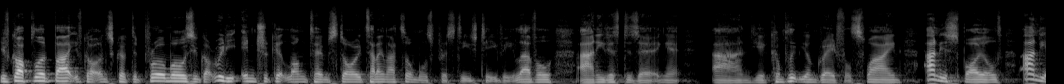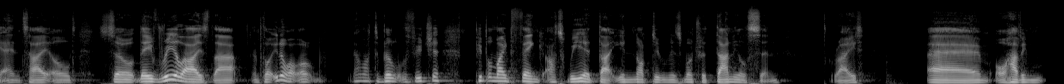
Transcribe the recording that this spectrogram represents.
you've got bloodbath you've got unscripted promos you've got really intricate long-term storytelling that's almost prestige tv level and you're just deserting it and you're completely ungrateful swine, and you're spoiled, and you're entitled. So they've realised that and thought, you know what, well, we have to build up the future. People might think, oh, it's weird that you're not doing as much with Danielson, right? Um, or having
